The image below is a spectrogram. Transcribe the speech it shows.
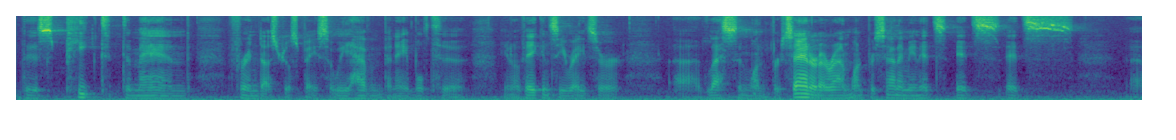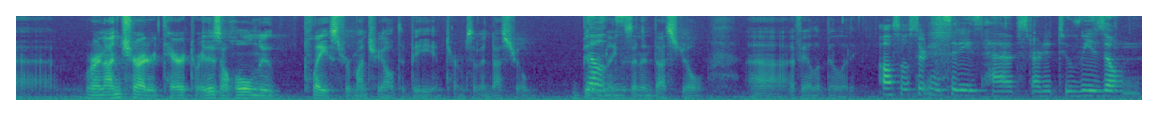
this peaked demand for industrial space so we haven't been able to you know vacancy rates are uh, less than one percent or around one percent I mean it's it's it's uh, we're in uncharted territory there's a whole new place for Montreal to be in terms of industrial buildings and industrial uh, availability Also, certain cities have started to rezone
